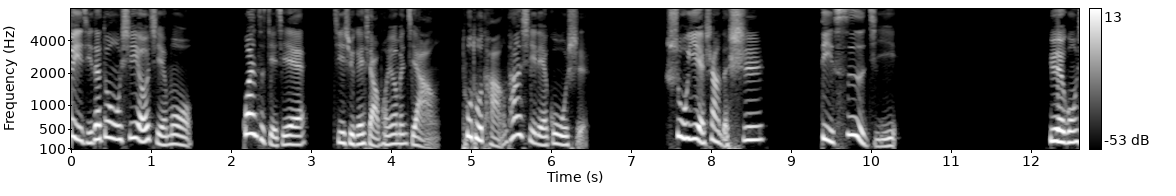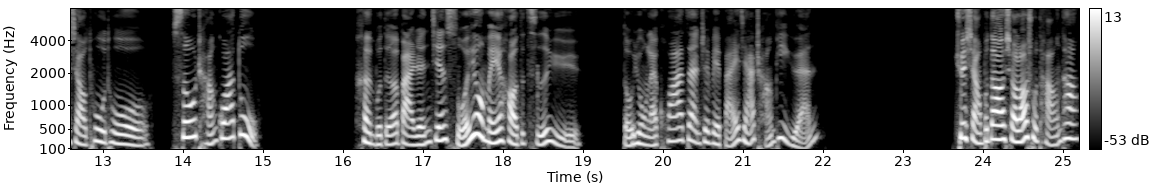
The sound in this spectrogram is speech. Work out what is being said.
这一集的《动物西游》节目，罐子姐姐继续给小朋友们讲《兔兔糖糖》系列故事，《树叶上的诗》第四集。月宫小兔兔搜肠刮肚，恨不得把人间所有美好的词语都用来夸赞这位白颊长臂猿，却想不到小老鼠糖糖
